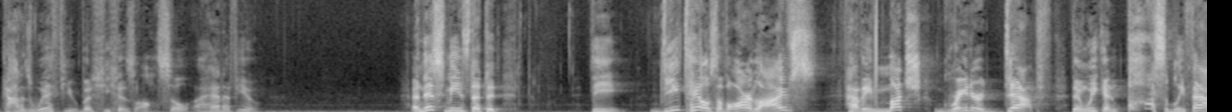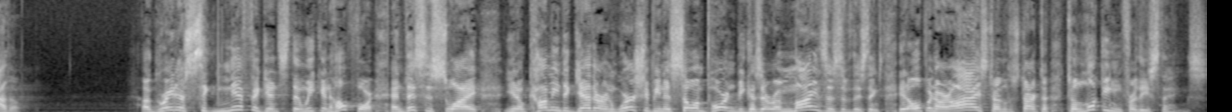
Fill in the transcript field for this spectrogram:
God is with you, but He is also ahead of you. And this means that the, the details of our lives have a much greater depth than we can possibly fathom a greater significance than we can hope for. And this is why, you know, coming together and worshiping is so important because it reminds us of these things. It opens our eyes to start to, to looking for these things.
